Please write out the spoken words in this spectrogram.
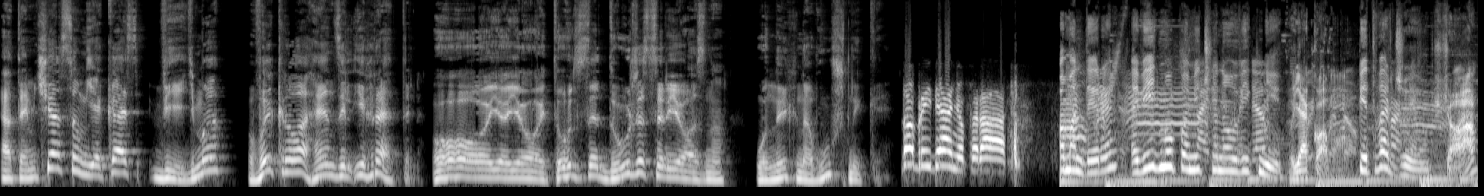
А тим часом якась відьма викрала Гензель і Гретель. Ой-ой-ой, тут все дуже серйозно. У них навушники. Добрий день, оператор. Командире, відьму помічено у вікні. В якому? Підтверджую. Що?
